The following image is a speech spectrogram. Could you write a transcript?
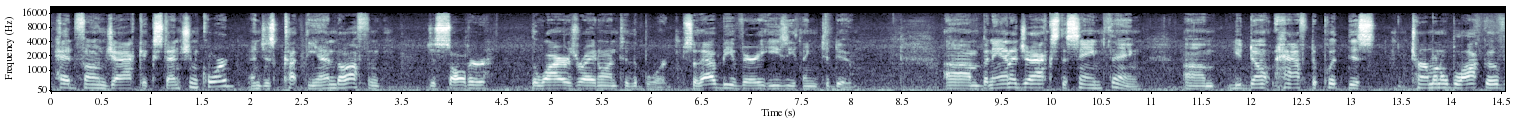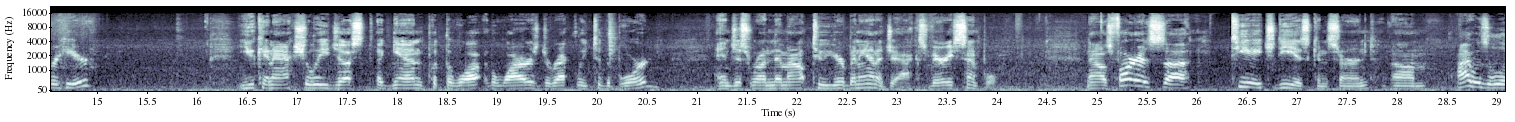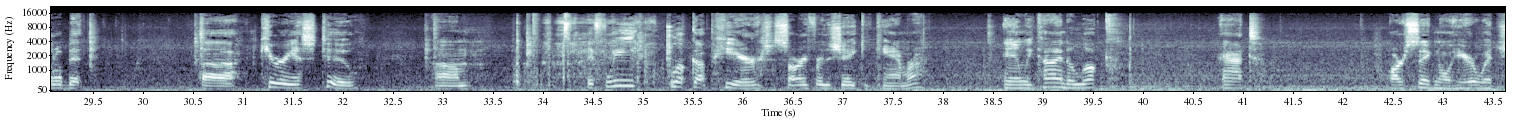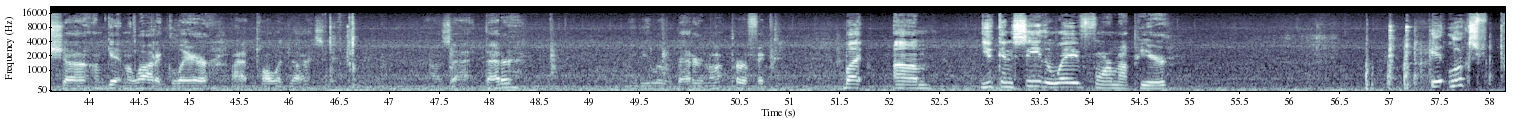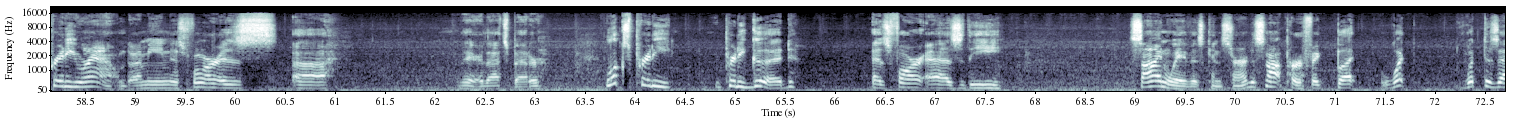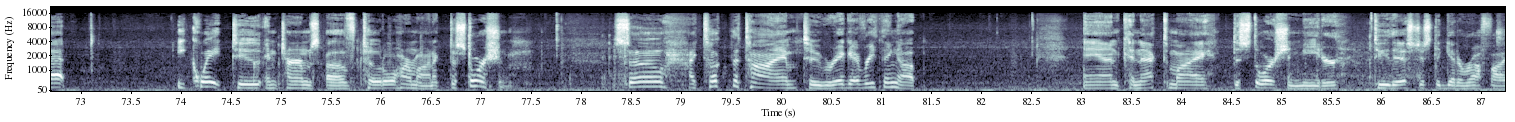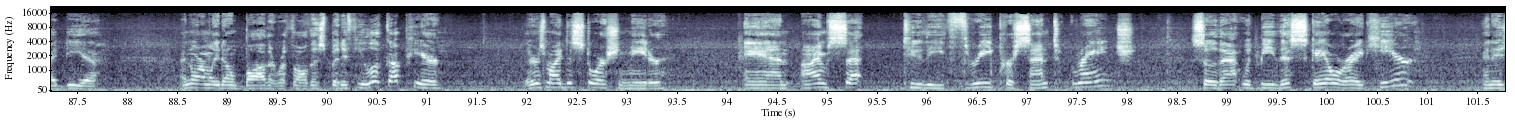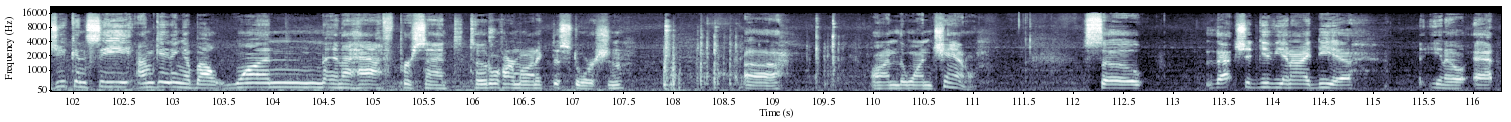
headphone jack extension cord and just cut the end off and just solder the wires right onto the board. So that would be a very easy thing to do. Um, banana jacks, the same thing. Um, you don't have to put this terminal block over here. You can actually just, again, put the, the wires directly to the board and just run them out to your banana jacks. Very simple. Now, as far as uh, THD is concerned, um, I was a little bit uh, curious too. Um, if we look up here, sorry for the shaky camera, and we kind of look at our signal here, which uh, I'm getting a lot of glare. I apologize. How's that? Better? Maybe a little better, not perfect. But um, you can see the waveform up here it looks pretty round. I mean, as far as uh, there, that's better. Looks pretty pretty good as far as the sine wave is concerned. It's not perfect, but what what does that equate to in terms of total harmonic distortion? So I took the time to rig everything up and connect my distortion meter to this just to get a rough idea. I normally don't bother with all this, but if you look up here, there's my distortion meter, and I'm set to the 3% range. So that would be this scale right here. And as you can see, I'm getting about 1.5% total harmonic distortion uh, on the one channel. So that should give you an idea you know, at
